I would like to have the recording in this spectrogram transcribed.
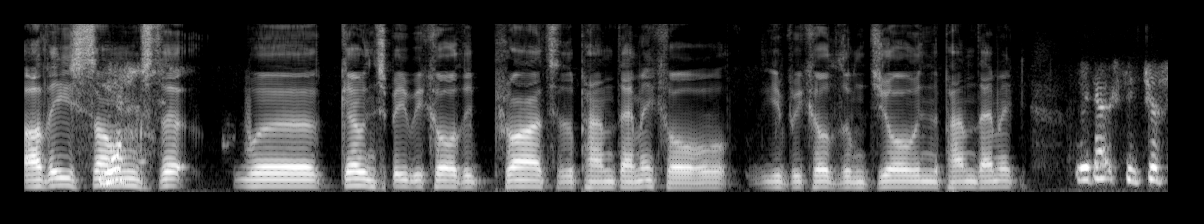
Are these songs that were going to be recorded prior to the pandemic, or you've recorded them during the pandemic? We'd actually just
